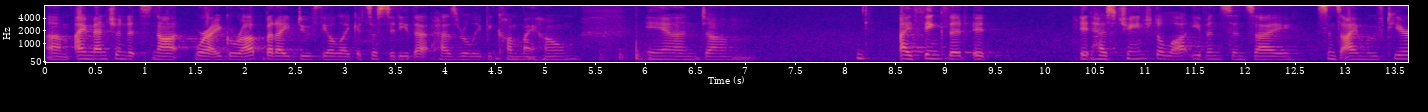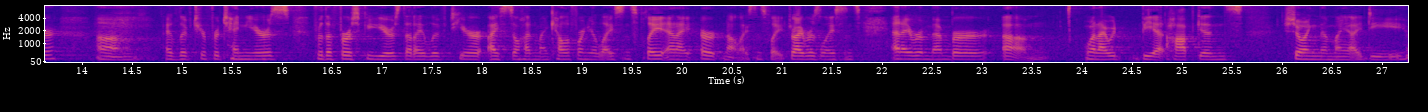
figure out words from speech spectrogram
Um, I mentioned it's not where I grew up, but I do feel like it's a city that has really become my home. And um, I think that it it has changed a lot even since I since I moved here. Um, I lived here for 10 years. For the first few years that I lived here, I still had my California license plate, and I or not license plate, driver's license. And I remember um, when I would be at Hopkins showing them my ID,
